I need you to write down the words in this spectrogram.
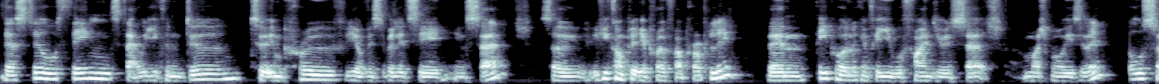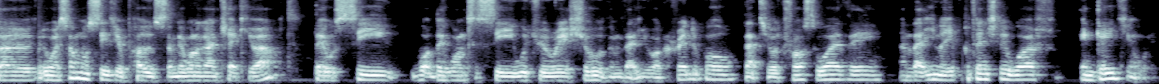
there's still things that you can do to improve your visibility in search. So if you complete your profile properly, then people who are looking for you will find you in search much more easily. Also, when someone sees your post and they want to go and check you out, they will see what they want to see, which will reassure them that you are credible, that you're trustworthy, and that you know you're potentially worth engaging with.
